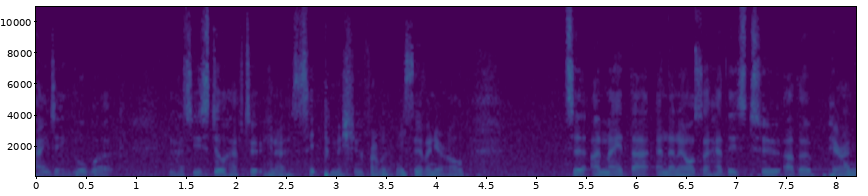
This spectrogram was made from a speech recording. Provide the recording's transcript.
painting, your work?" You know, so you still have to, you know, seek permission from a seven-year-old. So I made that, and then I also had these two other parent And,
